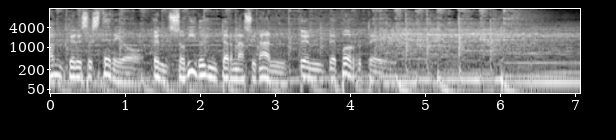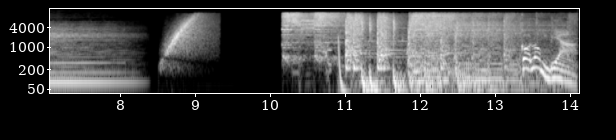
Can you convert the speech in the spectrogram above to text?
Ángeles Estéreo, el sonido internacional del deporte. Colombia,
